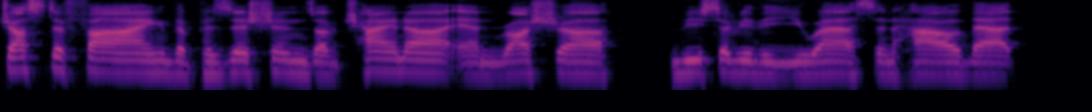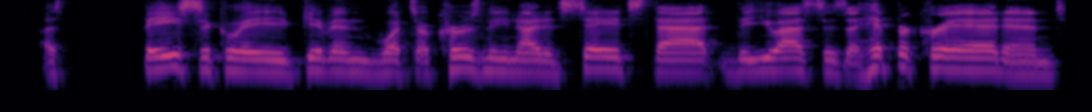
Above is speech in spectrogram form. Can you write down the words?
justifying the positions of China and Russia vis-a-vis the US and how that uh, basically given what occurs in the United States that the US is a hypocrite and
